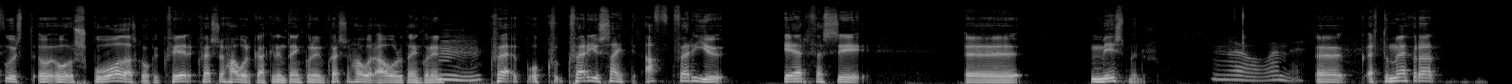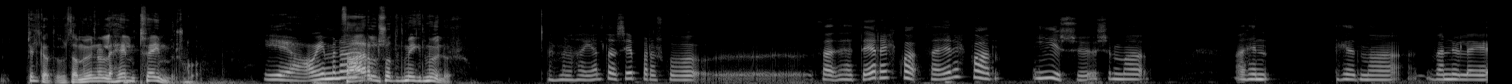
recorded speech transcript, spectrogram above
þú veist, og, og skoða sko, hver, hversu háir gaggrind einhvern hversu háir áur einhvern mm. hver, og hv- hverju sætir, af hverju er þessi uh, mismunur já, emmitt. uh, ertu með eitthvað tilgætu, þú veist, það munur alveg heilum tveimur sko. Já, ég meina, það er alveg svolítið mikill munur ég það, ég held að það sé bara sko, uh, það, þetta er eitthvað, það er eitthvað í þessu sem að, að hinn, hérna, venjulegi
